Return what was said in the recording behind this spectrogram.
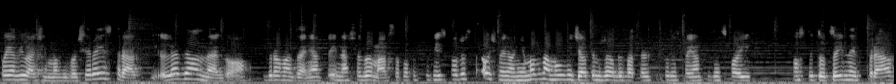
pojawiła się możliwość rejestracji legalnego zgromadzenia, czyli naszego marszu, po prostu nie skorzystałyśmy. No nie można mówić o tym, że obywatelcy korzystający ze swoich konstytucyjnych praw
